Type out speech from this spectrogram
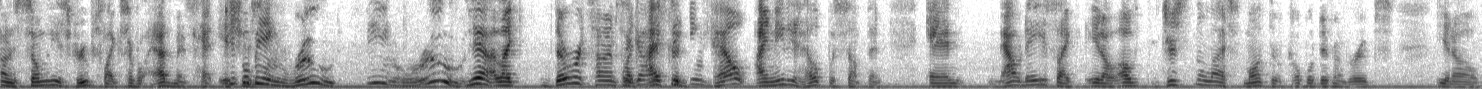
on some of these groups, like several admins had issues. People being rude, being rude. yeah, like there were times The like I could help. I needed help with something, and nowadays, like you know, of just in the last month, there were a couple of different groups, you know,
